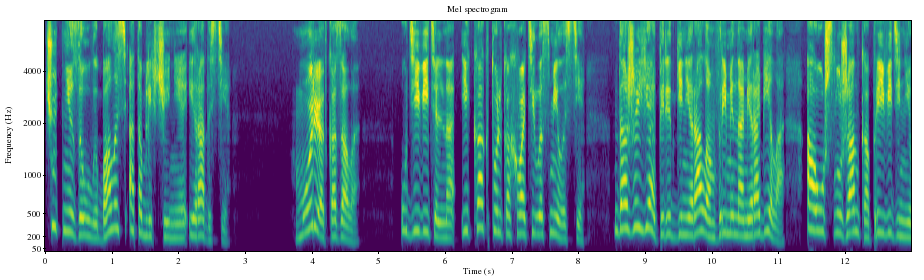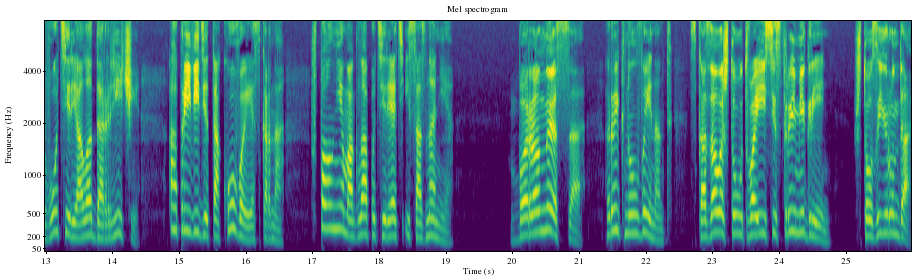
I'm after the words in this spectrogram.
чуть не заулыбалась от облегчения и радости. «Море отказала?» Удивительно, и как только хватило смелости. Даже я перед генералом временами робела, а уж служанка при виде него теряла дар речи. А при виде такого эскорна вполне могла потерять и сознание. «Баронесса!» — рыкнул Вейнант. Сказала, что у твоей сестры мигрень. Что за ерунда?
